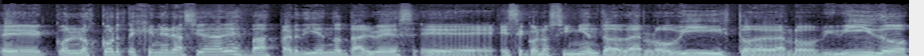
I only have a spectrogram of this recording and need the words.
eh, con los cortes generacionales vas perdiendo tal vez eh, ese conocimiento de haberlo visto, de haberlo vivido,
